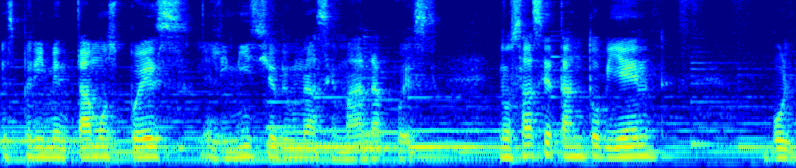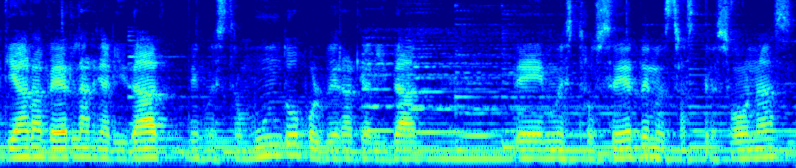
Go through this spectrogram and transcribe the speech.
experimentamos pues el inicio de una semana, pues nos hace tanto bien voltear a ver la realidad de nuestro mundo, volver a la realidad de nuestro ser, de nuestras personas,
